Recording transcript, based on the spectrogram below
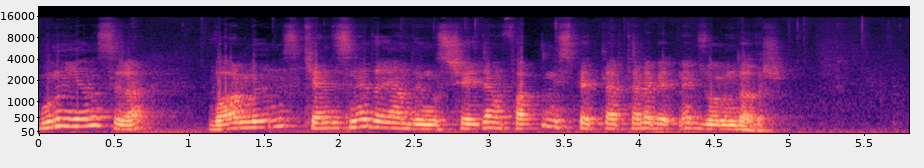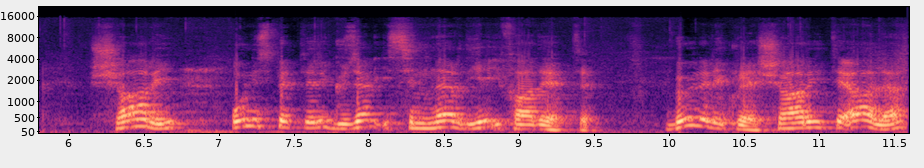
Bunun yanı sıra varlığımız kendisine dayandığımız şeyden farklı nispetler talep etmek zorundadır. Şari o nispetleri güzel isimler diye ifade etti. Böylelikle Şari Teala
